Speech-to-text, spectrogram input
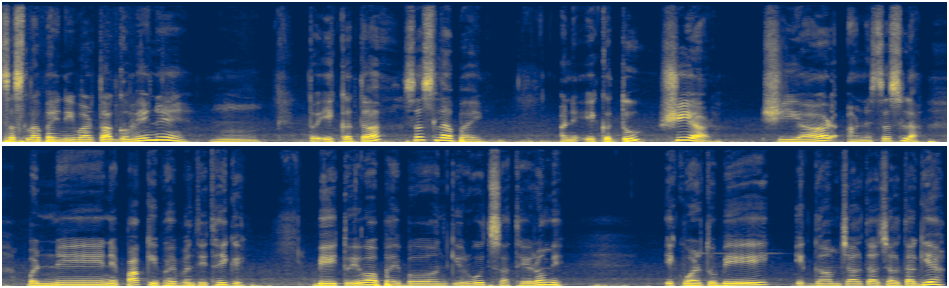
સસલાભાઈની વાર્તા ગમે ને? હમ, તો એક હતા સસલાભાઈ અને એક હતું શિયાળ. શિયાળ અને સસલા બંનેને પાકી ભાઈબંધી થઈ ગઈ. બે તો એવા ભાઈબંધ કે રોજ સાથે રમે. એકવાર તો બે, એક ગામ ચાલતા ચાલતા ગયા.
